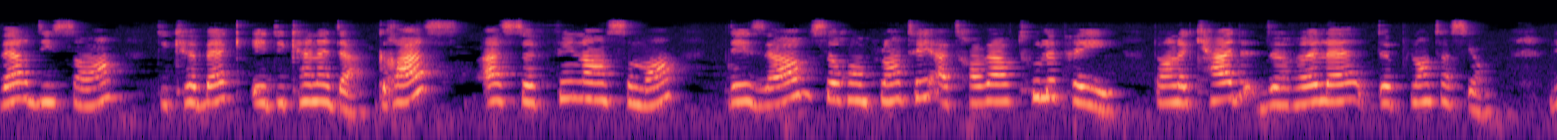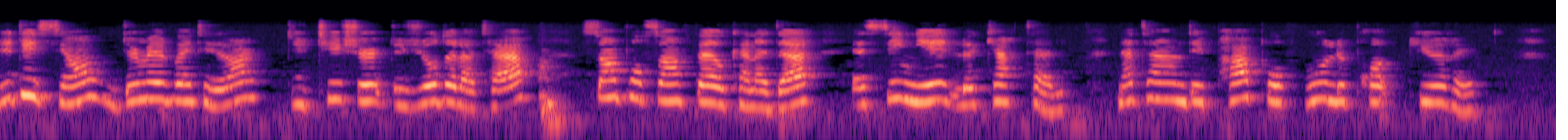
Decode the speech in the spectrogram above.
verdissement du Québec et du Canada. Grâce à ce financement, des arbres seront plantés à travers tout le pays dans le cadre de relais de plantation. L'édition 2021 du T-shirt du Jour de la Terre, 100% fait au Canada, est signée le cartel. N'attendez pas pour vous le procurer.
